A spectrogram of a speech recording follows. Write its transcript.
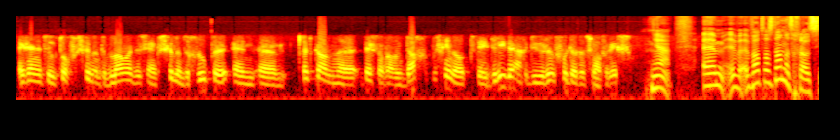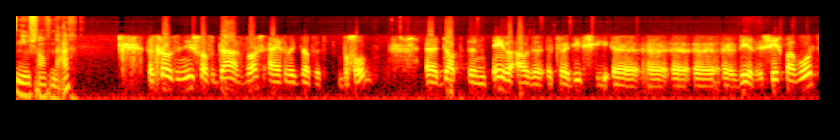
er zijn natuurlijk toch verschillende belangen. Er zijn verschillende groepen. En uh, het kan uh, best nog wel een dag, misschien wel twee, drie dagen duren voordat het zover is. Ja, um, wat was dan het grootste nieuws van vandaag? Het grote nieuws van vandaag was eigenlijk dat het begon. Uh, dat een eeuwenoude traditie uh, uh, weer zichtbaar wordt.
